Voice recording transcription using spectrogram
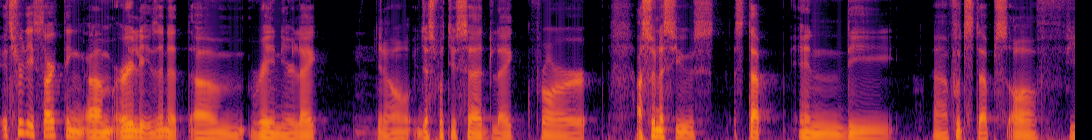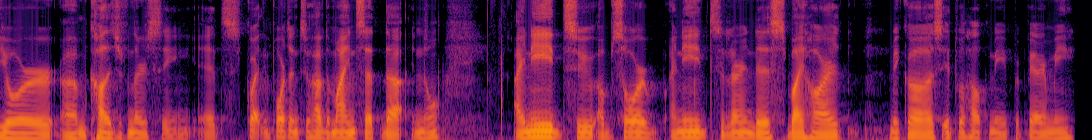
it's really starting um early, isn't it? Um, Reiner, like Mm. You know, just what you said, like for as soon as you step in the uh, footsteps of your um, college of nursing, it's quite important to have the mindset that you know, I need to absorb, I need to learn this by heart because it will help me prepare me,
